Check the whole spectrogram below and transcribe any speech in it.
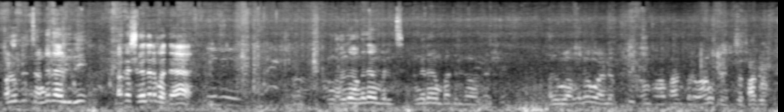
அங்கே தான் இருக்குது. ஆகாஷ் அங்கே பார்த்தா அங்கே அங்கே தான் அங்கே தான் பார்த்துருக்கோம் அது அங்கே தான் அனுப்பி பார்க்குறோம் வாங்க ஃப்ரெண்ட்ஸ் பார்க்கலாம்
